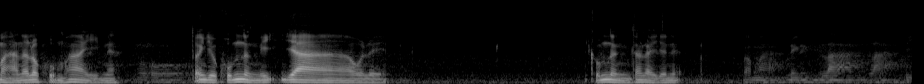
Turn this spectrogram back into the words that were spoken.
มหานรกขุมห้าอีกนะ ต้องอยู่ขุมหนึ่งนี้ยาวเลย ขุมหนึ่งเท่าไหร่จ๊ะเนี่ยประมาณหนึ่งล้านล้านปี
